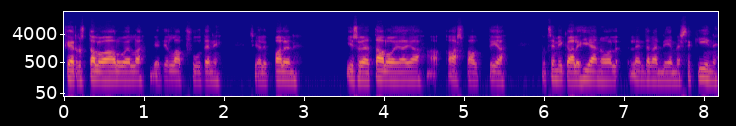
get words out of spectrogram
kerrostaloalueella vietin lapsuuteni. Siellä oli paljon isoja taloja ja asfalttia, mutta se mikä oli hienoa Lentävän niemessäkin,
